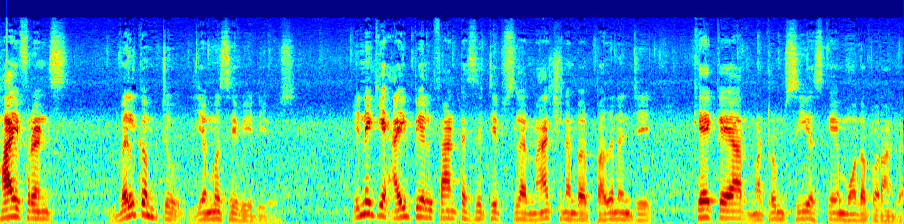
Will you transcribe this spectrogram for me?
Hi friends welcome to MSC videos இன்றைக்கி ஐபிஎல் ஃபேண்டசி டிப்ஸில் மேட்ச் நம்பர் பதினஞ்சு கேகேஆர் மற்றும் சிஎஸ்கே மோத போகிறாங்க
